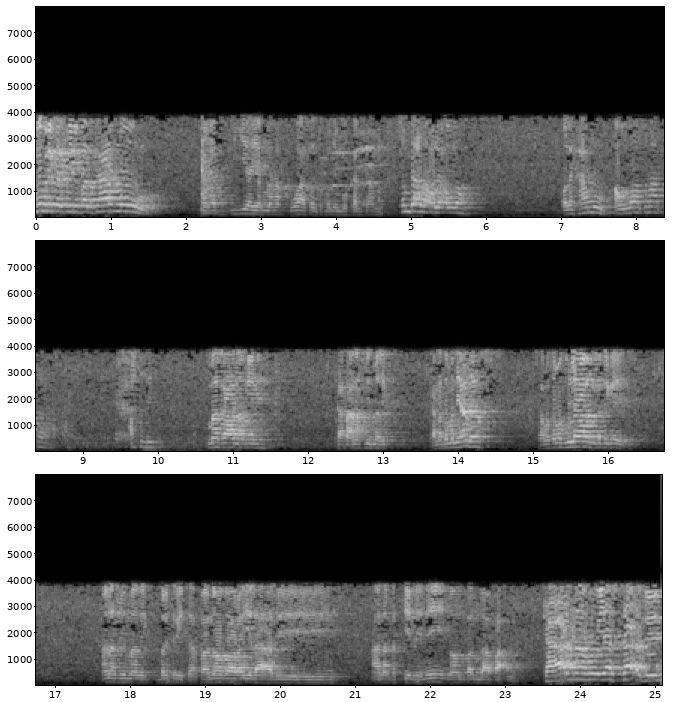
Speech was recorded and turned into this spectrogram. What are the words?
Memberikan kehidupan kamu maka dia yang maha kuasa untuk menyembuhkan kamu. Sembahlah oleh Allah. Oleh kamu, Allah semata. Asli. Maka anak ini, kata anak bin Malik, karena temannya Anas, sama-sama gula ketika itu. Anas bin Malik bercerita, "Fanadhara ila abi." Anak kecil ini nonton bapaknya. Ka'annahu yasta'dzin.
